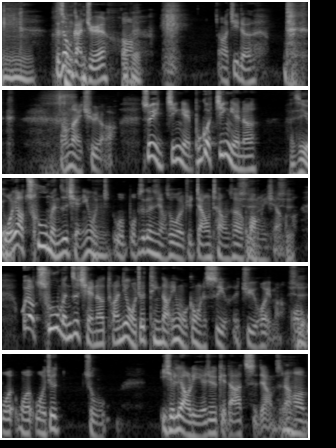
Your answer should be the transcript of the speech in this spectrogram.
嗯，的这种感觉哦，啊，记得讲到哪里去了啊？所以今年，不过今年呢，还是有我要出门之前，因为我我我不是跟你讲说我去 downtown 稍微晃一下嘛，我要出门之前呢，突然间我就听到，因为我跟我的室友在聚会嘛，我我我我就。煮一些料理，也就是给大家吃这样子，然后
